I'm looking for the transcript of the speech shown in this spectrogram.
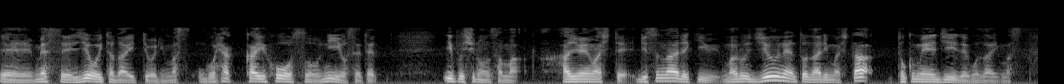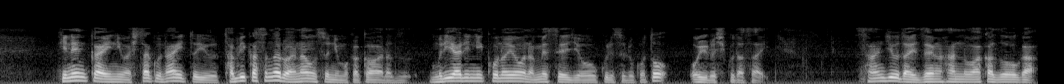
え、メッセージをいただいております。500回放送に寄せて、イプシロン様、はじめまして、リスナー歴丸10年となりました、匿名 G でございます。記念会にはしたくないという度重なるアナウンスにもかかわらず、無理やりにこのようなメッセージをお送りすることお許しください。30代前半の若造が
